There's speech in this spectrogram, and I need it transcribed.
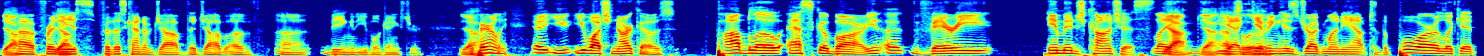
Yeah, uh, for yeah. these for this kind of job, the job of uh, being an evil gangster. Yeah. Apparently, uh, you you watch Narcos, Pablo Escobar, you know, very image conscious, like Yeah, yeah, yeah absolutely. giving his drug money out to the poor. Look at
